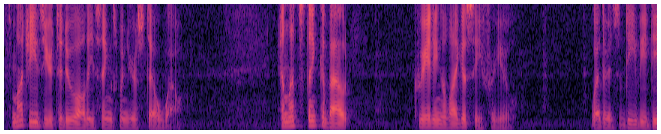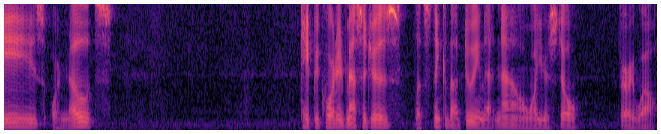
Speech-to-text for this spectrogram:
It's much easier to do all these things when you're still well. And let's think about creating a legacy for you, whether it's DVDs or notes, tape recorded messages. Let's think about doing that now while you're still very well.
